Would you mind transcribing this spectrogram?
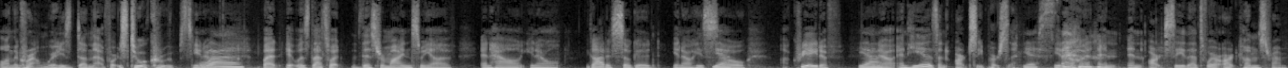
on the ground where he's done that for his tour groups, you know. Wow. But it was that's what this reminds me of, and how you know God is so good. You know, He's Yeah. so uh, creative. Yeah. You know, and He is an artsy person. Yes. You know, and, and and artsy. That's where art comes from.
